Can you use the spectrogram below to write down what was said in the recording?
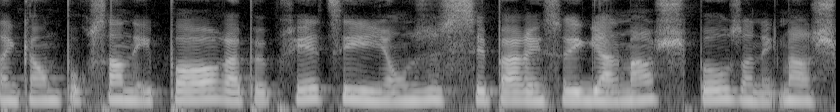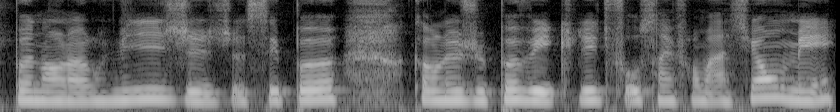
50% des ports à peu près. ils ont dû se séparer ça également, je suppose. Honnêtement, je suis pas dans leur vie, je, je sais pas. Encore là, je veux pas véhiculer de fausses informations, mais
